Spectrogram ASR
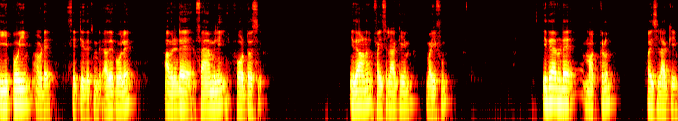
ടീപ്പോയും അവിടെ സെറ്റ് ചെയ്തിട്ടുണ്ട്. അതേപോലെ അവരുടെ ഫാമിലി ഫോട്ടോസ്. ഇതാണ് ഫൈസലാക്കയും വൈഫും. ഇത് അവരുടെ മക്കളും ഫൈസലാക്കയും.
